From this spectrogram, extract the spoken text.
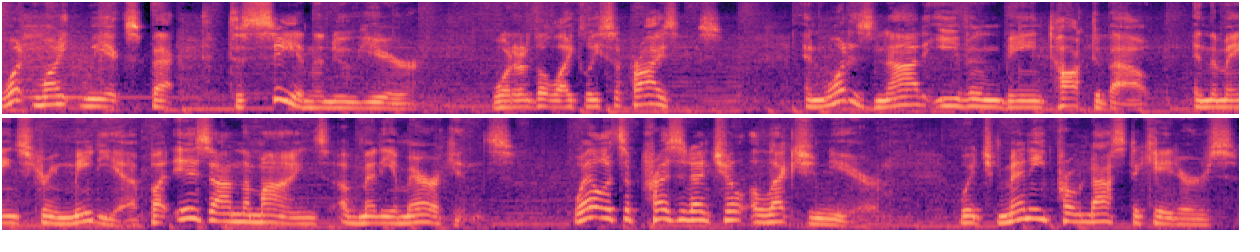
What might we expect to see in the new year? What are the likely surprises? And what is not even being talked about in the mainstream media, but is on the minds of many Americans? Well, it's a presidential election year, which many prognosticators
